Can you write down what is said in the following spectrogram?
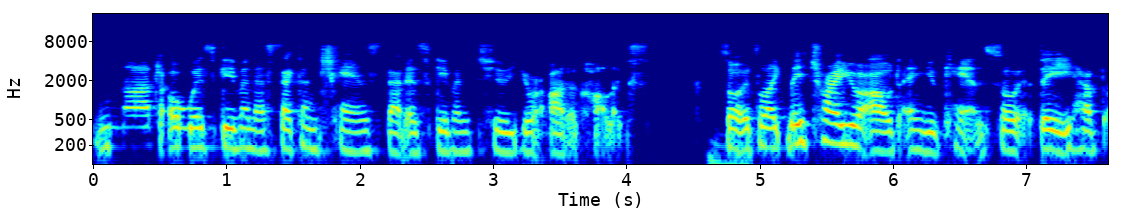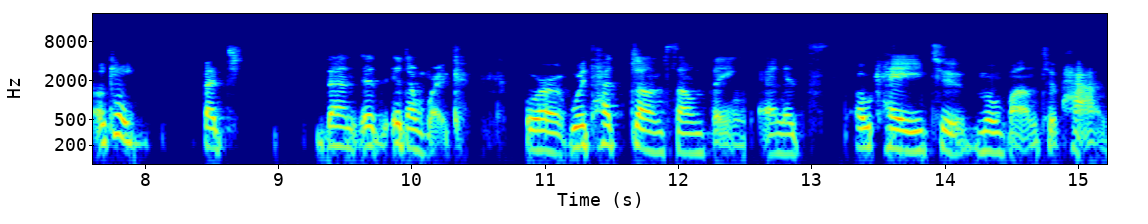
not always given a second chance that is given to your other colleagues so mm-hmm. it's like they try you out and you can't so they have okay but then it, it didn't work or we had done something and it's okay to move on to pass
